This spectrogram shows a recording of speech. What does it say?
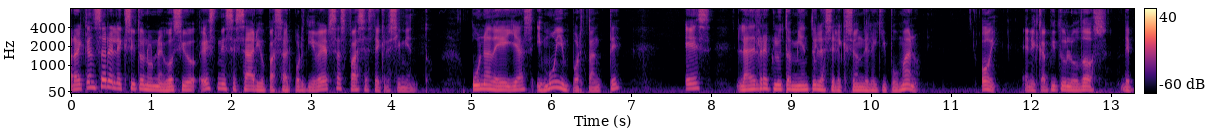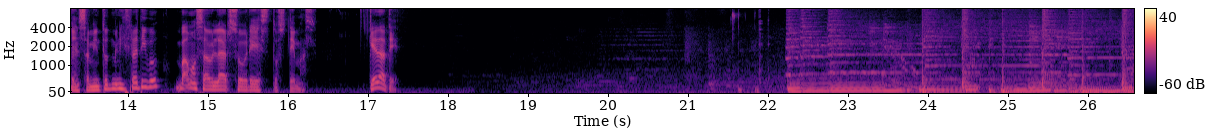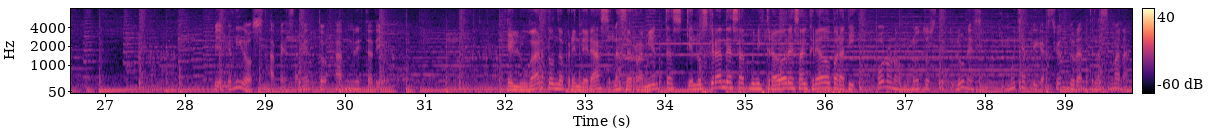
Para alcanzar el éxito en un negocio es necesario pasar por diversas fases de crecimiento. Una de ellas, y muy importante, es la del reclutamiento y la selección del equipo humano. Hoy, en el capítulo 2 de Pensamiento Administrativo, vamos a hablar sobre estos temas. Quédate. Bienvenidos a Pensamiento Administrativo. El lugar donde aprenderás las herramientas que los grandes administradores han creado para ti. Por unos minutos de tu lunes y mucha aplicación durante la semana.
